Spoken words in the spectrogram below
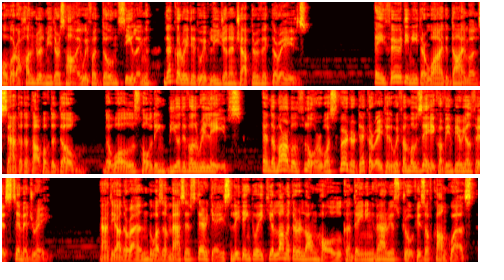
over a hundred meters high with a domed ceiling decorated with Legion and Chapter victories. A 30 meter wide diamond sat at the top of the dome, the walls holding beautiful reliefs, and the marble floor was further decorated with a mosaic of Imperial Fist's imagery. At the other end was a massive staircase leading to a kilometer-long hall containing various trophies of conquest.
